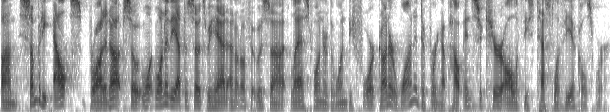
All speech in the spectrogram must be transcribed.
um, somebody else brought it up. So one of the episodes we had, I don't know if it was uh, last one or the one before, Gunner wanted to bring up how insecure all of these Tesla vehicles were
